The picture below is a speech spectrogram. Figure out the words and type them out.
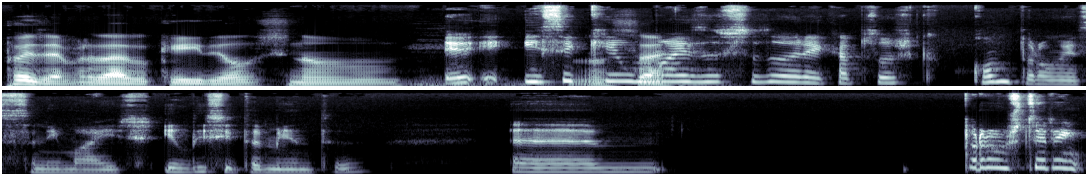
Pois é, verdade, o QI deles não. É- é- Isso é que é o mais assustador, é que há pessoas que compram esses animais ilicitamente ahm, para os terem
